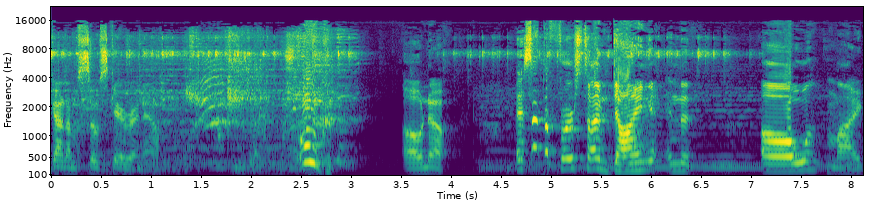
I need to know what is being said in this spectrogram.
God, I'm so scared right now. Oh! Oh no. Is that the first time dying in the... Oh my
